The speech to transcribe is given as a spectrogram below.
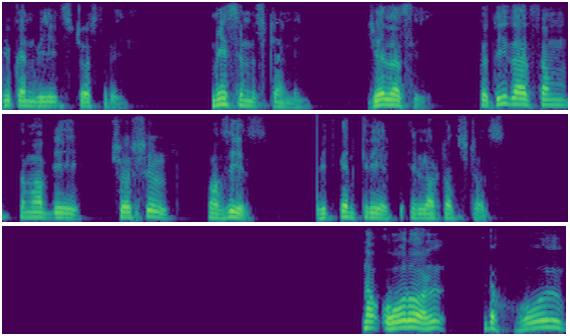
you can be stress-free. Misunderstanding, jealousy. So these are some, some of the social causes which can create a lot of stress. Now, overall, the whole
